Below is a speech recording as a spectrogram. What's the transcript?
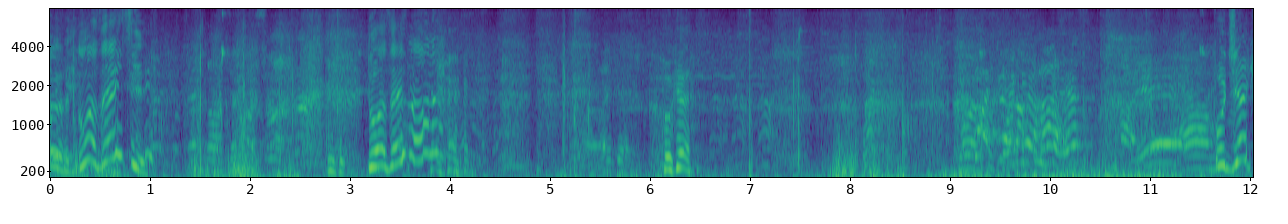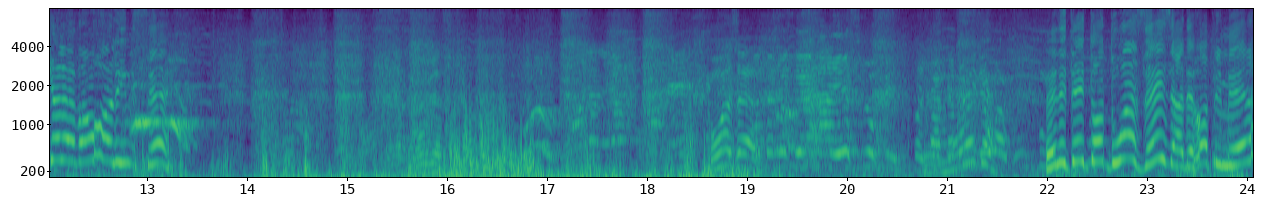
Ô, Duas vezes? Duas vezes não, né? O quê? O dia que eu levar um rolinho de você. Um a zero. Ele tentou duas vezes, já errou a primeira.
